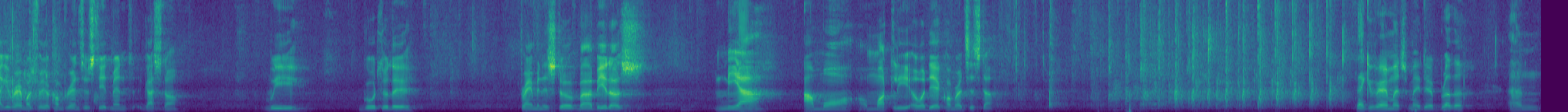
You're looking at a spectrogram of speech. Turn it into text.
Thank you very much for your comprehensive statement, Gaston. We go to the Prime Minister of Barbados, Mia Amor Mottley, our dear comrade sister. Thank you very much, my dear brother and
